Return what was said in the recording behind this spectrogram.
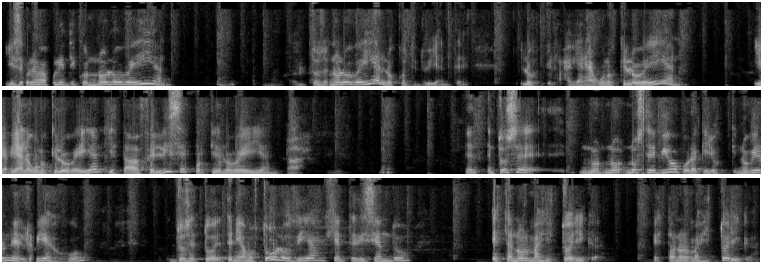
Y ese problema político no lo veían. Entonces no lo veían los constituyentes. Los, habían algunos que lo veían. Y habían algunos que lo veían y estaban felices porque lo veían. Claro. En- Entonces, no, no, no se vio por aquellos que no vieron el riesgo. Entonces, to- teníamos todos los días gente diciendo, esta norma es histórica, esta norma es histórica,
